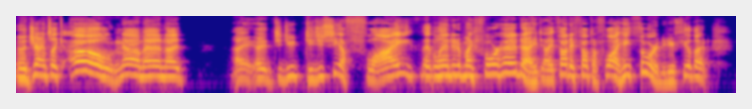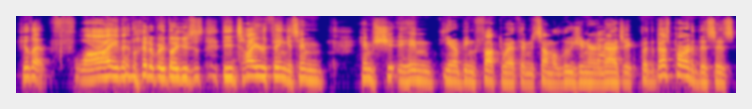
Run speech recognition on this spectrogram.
And the giant's like, "Oh no, man! I, I, I did you did you see a fly that landed in my forehead? I, I thought I felt a fly. Hey Thor, did you feel that feel that fly that landed? Like it's just the entire thing is him him sh- him you know being fucked with and some illusionary Yeah. magic. But the best part of this is,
